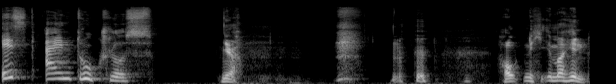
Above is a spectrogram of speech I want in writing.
Ist ein Trugschluss. Ja. Haut nicht immer hin.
